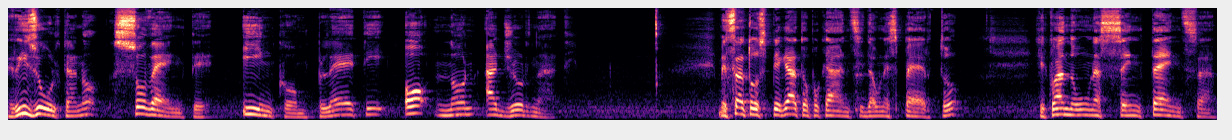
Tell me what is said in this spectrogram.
risultano sovente incompleti o non aggiornati. Mi è stato spiegato poc'anzi da un esperto che quando una sentenza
